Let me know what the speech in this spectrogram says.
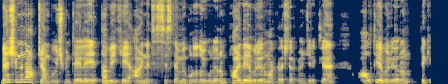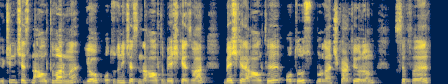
Ben şimdi ne yapacağım bu 3000 TL'yi? Tabii ki aynı sistemi burada da uyguluyorum. Paydaya bölüyorum arkadaşlar öncelikle. 6'ya bölüyorum. Peki 3'ün içerisinde 6 var mı? Yok. 30'un içerisinde 6 5 kez var. 5 kere 6 30. Buradan çıkartıyorum. 0.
